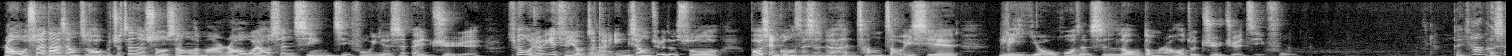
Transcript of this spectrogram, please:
然后我摔大象之后，不就真的受伤了吗？嗯、然后我要申请给付，也是被拒诶。所以我就一直有这个印象，觉得说保险公司是不是很常找一些理由或者是漏洞，然后就拒绝给付？等一下，可是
